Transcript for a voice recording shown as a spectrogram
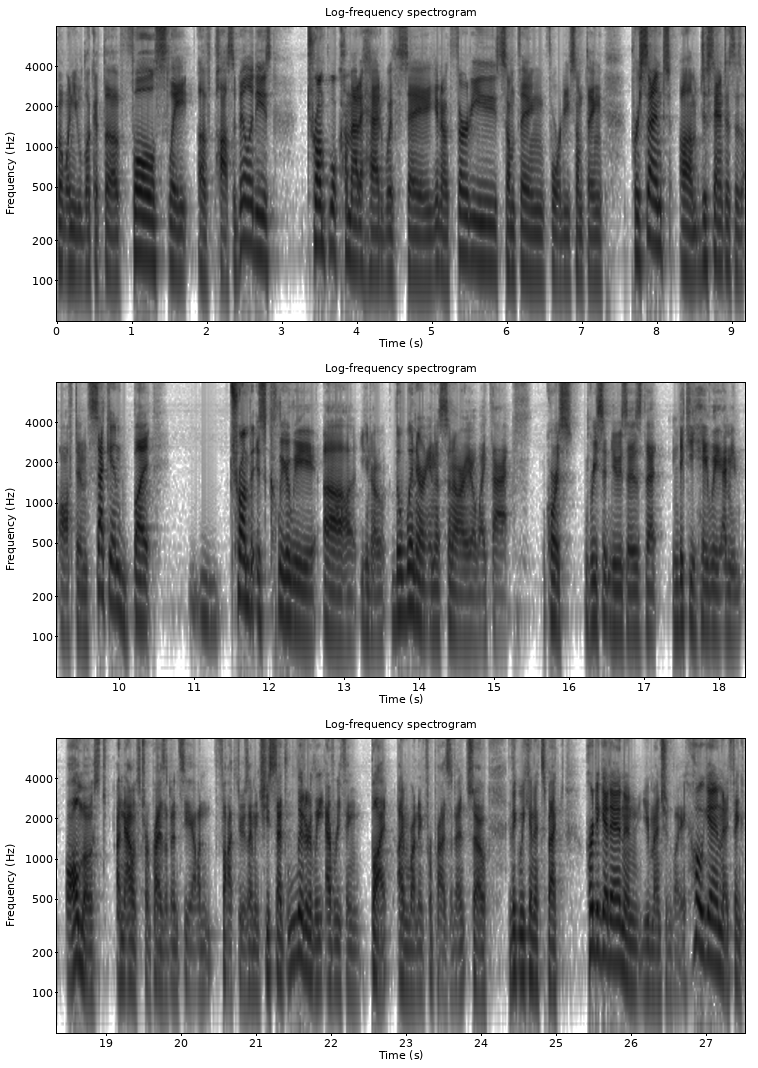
But when you look at the full slate of possibilities, Trump will come out ahead with, say, you know, 30 something, 40 something percent. Um, DeSantis is often second, but Trump is clearly, uh, you know, the winner in a scenario like that. Of course, recent news is that Nikki Haley, I mean, almost announced her presidency on Fox News. I mean, she said literally everything but I'm running for president. So I think we can expect her to get in. And you mentioned Larry Hogan. I think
